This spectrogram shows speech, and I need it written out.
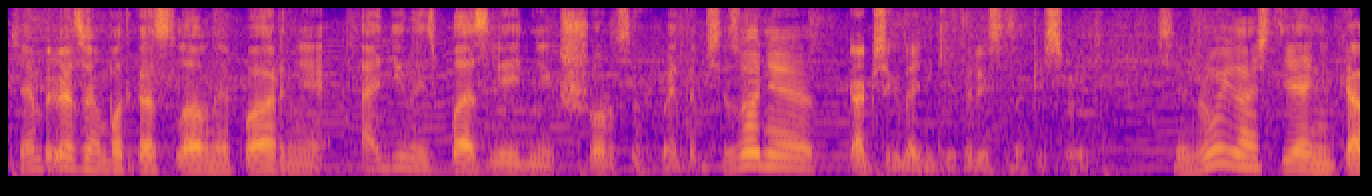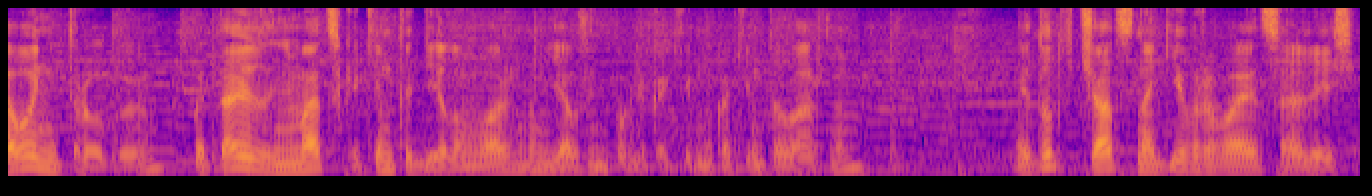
Всем привет, с вами подкаст «Славные парни». Один из последних шорцев в этом сезоне. Как всегда, Никита Лиса записывает. Сижу, и, значит, я никого не трогаю. Пытаюсь заниматься каким-то делом важным. Я уже не помню каким, но каким-то важным. И тут в чат с ноги врывается Олеся.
